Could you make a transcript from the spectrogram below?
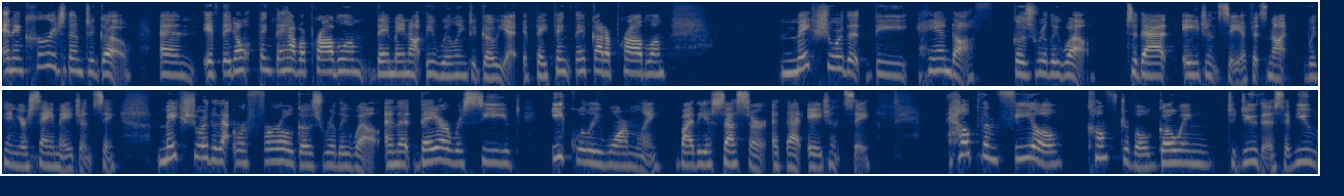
and encourage them to go. And if they don't think they have a problem they may not be willing to go yet. If they think they've got a problem make sure that the handoff goes really well to that agency if it's not within your same agency. Make sure that that referral goes really well and that they are received equally warmly by the assessor at that agency. Help them feel comfortable going to do this. If you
